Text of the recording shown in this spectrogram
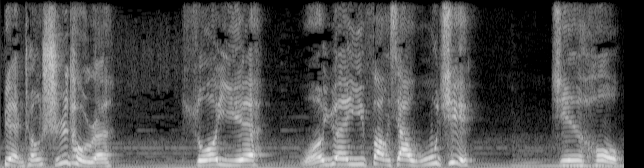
变成石头人，所以我愿意放下武器，今后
